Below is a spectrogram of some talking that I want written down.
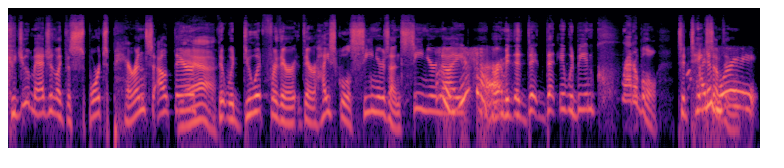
Could you imagine like the sports parents out there Yeah. that would do it for their their high school seniors on senior Oh, night? yeah. Or I mean, that, that, that it would be incredible to take I just something. worry.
